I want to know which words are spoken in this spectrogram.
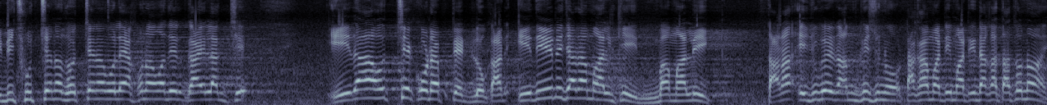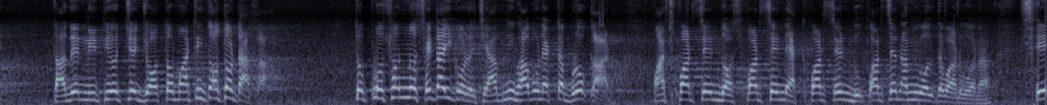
ইডি ছুটছে না, ধরছে না বলে এখন আমাদের গায়ে লাগছে। এরা হচ্ছে করাপ্টেড লোক, আর এদের যারা মালকিন বা মালিক, তারা এই যুগের রামকৃষ্ণ, টাকা মাটি মাটি টাকা তা তো নয়। তাদের নীতি হচ্ছে যত মাটি তত টাকা। তো প্রসন্ন সেটাই করেছে। আপনি ভাবুন একটা ব্রোকার পাঁচ পার্সেন্ট দশ পার্সেন্ট এক পার্সেন্ট দু পার্সেন্ট আমি বলতে পারব না। সে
